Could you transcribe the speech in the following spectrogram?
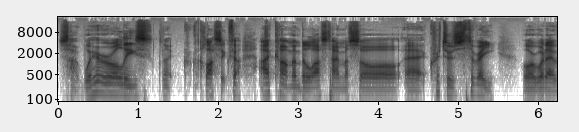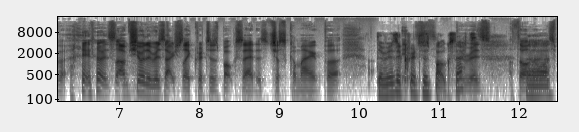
So where are all these like classic films? I can't remember the last time I saw uh, Critters Three or whatever. you know, it's, I'm sure there is actually a Critters box set that's just come out, but There is a Critters box set. there is. I thought Uh, was.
